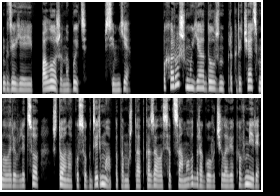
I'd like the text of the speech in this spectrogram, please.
где ей положено быть — в семье. По-хорошему, я должен прокричать Мэлори в лицо, что она кусок дерьма, потому что отказалась от самого дорогого человека в мире,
